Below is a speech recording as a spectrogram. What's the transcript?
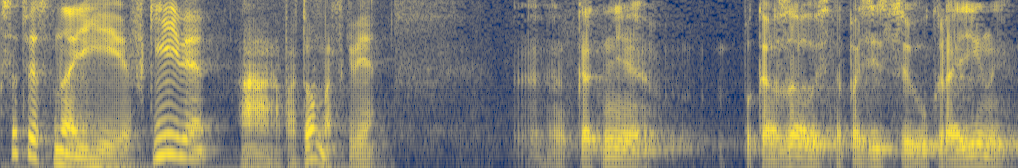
Соответственно, и в Киеве, а потом в Москве. Как мне показалось, на позиции Украины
